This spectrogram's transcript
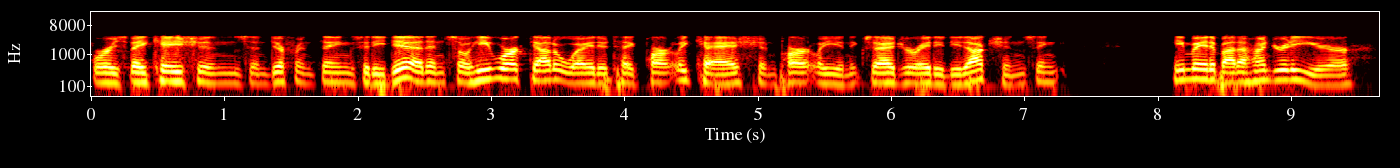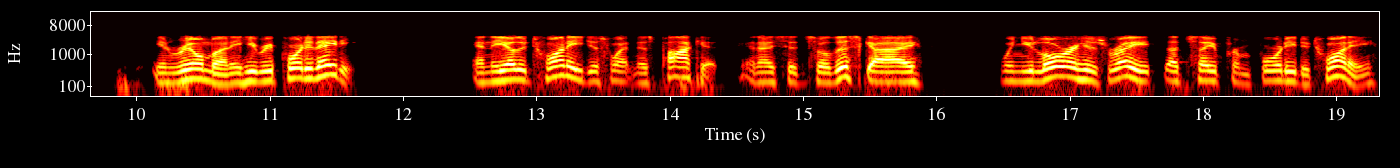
for his vacations and different things that he did. And so he worked out a way to take partly cash and partly in exaggerated deductions. And he made about a hundred a year in real money. He reported 80 and the other 20 just went in his pocket. And I said, so this guy, when you lower his rate, let's say from 40 to 20,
